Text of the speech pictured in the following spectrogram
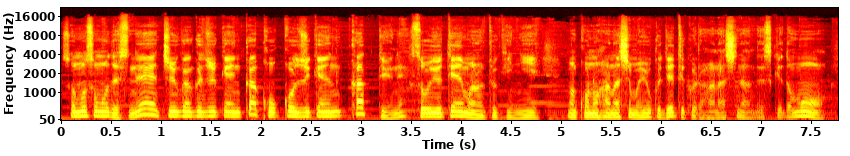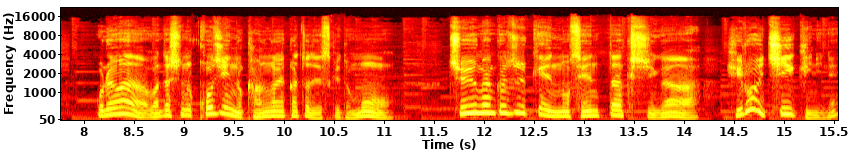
そもそもですね、中学受験か高校受験かっていうね、そういうテーマの時に、まあ、この話もよく出てくる話なんですけども、これは私の個人の考え方ですけども、中学受験の選択肢が広い地域にね、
